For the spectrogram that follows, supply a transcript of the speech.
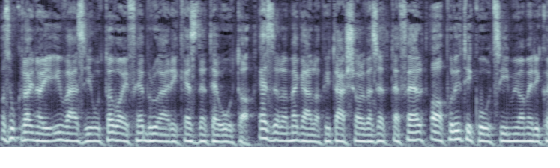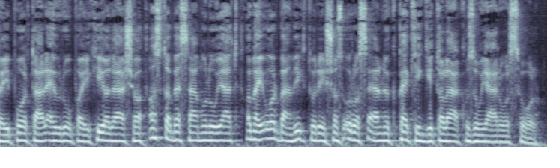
az ukrajnai invázió tavaly februári kezdete óta. Ezzel a megállapítással vezette fel a Politico című amerikai portál európai kiadása azt a beszámolóját, amely Orbán Viktor és az orosz elnök pekingi találkozójáról szól.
